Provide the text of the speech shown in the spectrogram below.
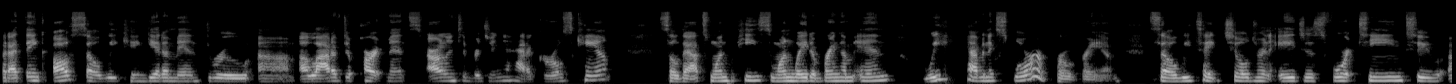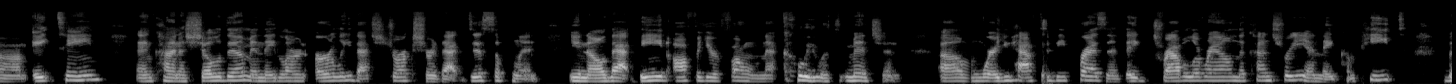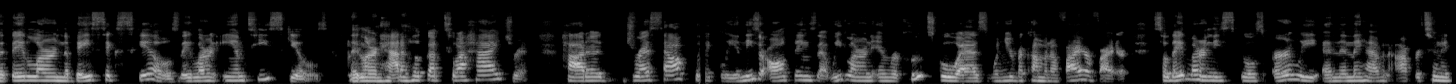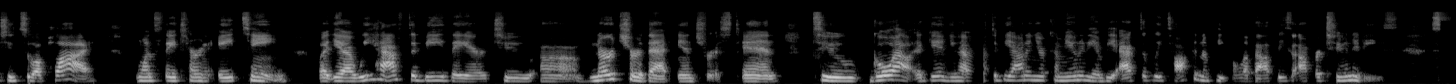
But I think also we can get them in through um, a lot of departments. Arlington, Virginia had a girls' camp. So that's one piece, one way to bring them in we have an explorer program so we take children ages 14 to um, 18 and kind of show them and they learn early that structure that discipline you know that being off of your phone that Khalilah mentioned um, where you have to be present. They travel around the country and they compete, but they learn the basic skills. They learn EMT skills. They learn how to hook up to a hydrant, how to dress out quickly. And these are all things that we learn in recruit school as when you're becoming a firefighter. So they learn these skills early and then they have an opportunity to apply once they turn 18 but yeah we have to be there to um, nurture that interest and to go out again you have to be out in your community and be actively talking to people about these opportunities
